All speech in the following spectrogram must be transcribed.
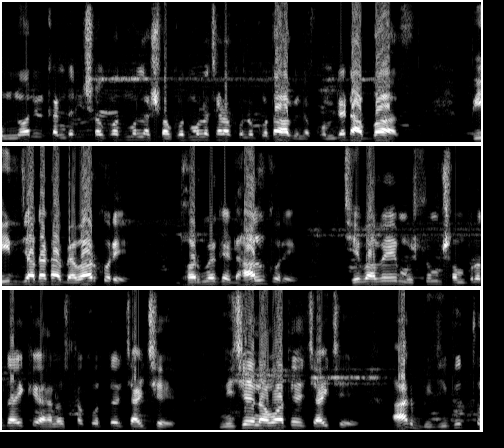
উন্নয়নের কান্ডারি শওকত মোল্লা শওকত মোল্লা ছাড়া কোনো কথা হবে না। কমরেড আব্বাস পীর জাদাটা ব্যবহার করে, ধর্মকে ঢাল করে যেভাবে মুসলিম সম্প্রদায়কে হেনস্থা করতে চাইছে নিচে নামাতে চাইছে আর বিজেপির তো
